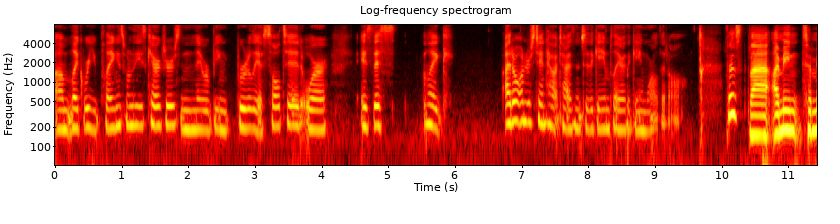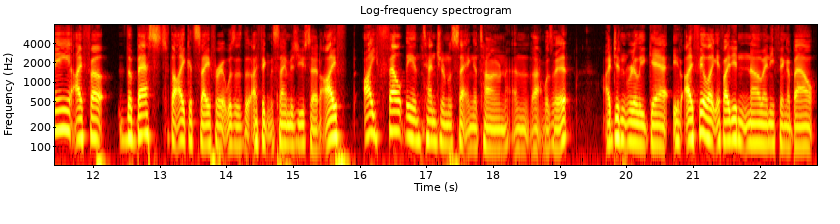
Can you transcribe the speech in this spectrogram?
Um, like, were you playing as one of these characters and they were being brutally assaulted, or is this like? I don't understand how it ties into the gameplay or the game world at all. There's that. I mean, to me, I felt the best that I could say for it was, I think the same as you said. I, I felt the intention was setting a tone, and that was it. I didn't really get. If I feel like if I didn't know anything about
